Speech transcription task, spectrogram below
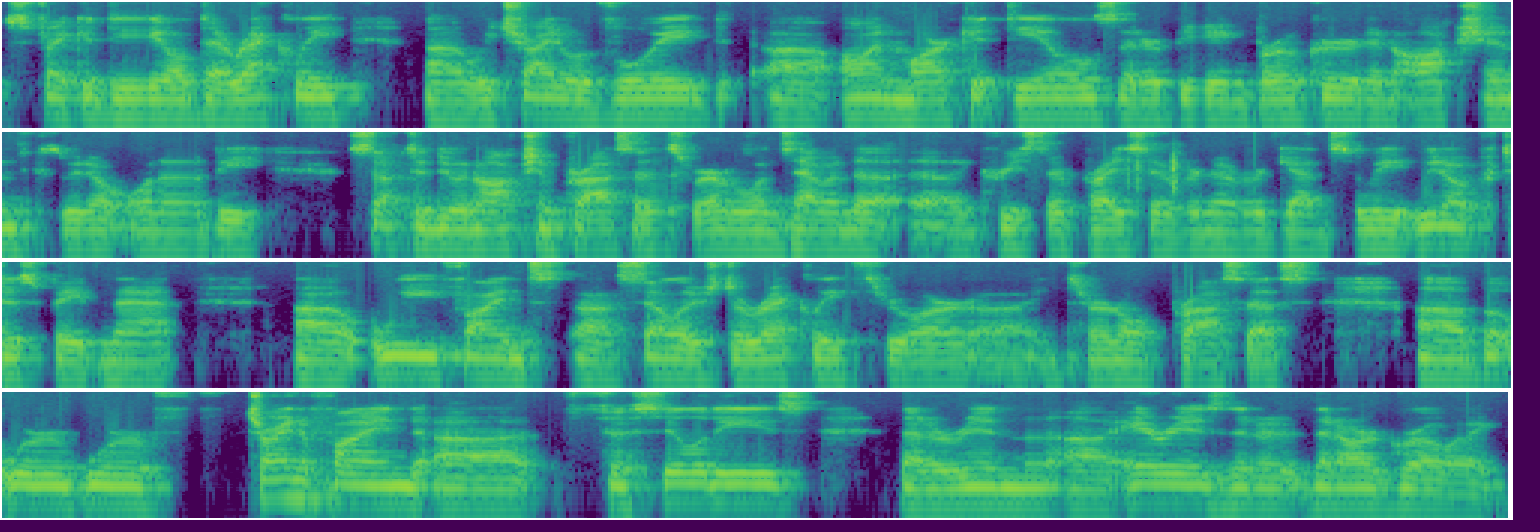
strike a deal directly. we try to avoid on-market deals that are being brokered and auctioned because we don't want to be sucked into an auction process where everyone's having to uh, increase their price over and over again. So we, we don't participate in that. Uh, we find uh, sellers directly through our uh, internal process, uh, but we're we're trying to find uh, facilities that are in areas that are that are growing.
